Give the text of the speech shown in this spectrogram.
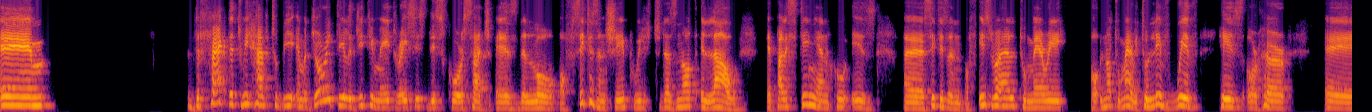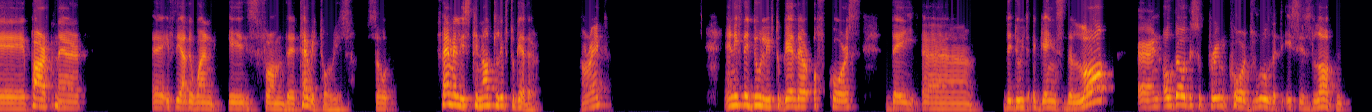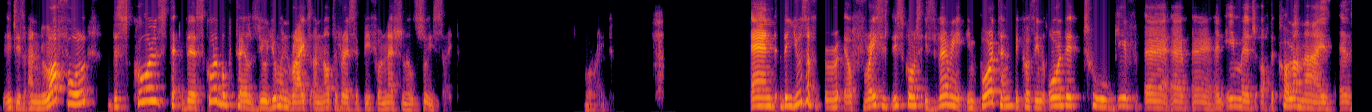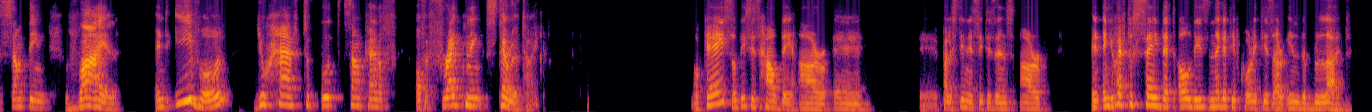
Um, the fact that we have to be a majority legitimate racist discourse such as the law of citizenship, which does not allow a Palestinian who is a citizen of Israel to marry, or not to marry, to live with his or her uh, partner uh, if the other one is from the territories. So families cannot live together, all right? And if they do live together, of course, they uh, they do it against the law. And although the Supreme Court ruled that this is law, it is unlawful, the schools the school book tells you human rights are not a recipe for national suicide. All right. And the use of, of racist discourse is very important because in order to give a, a, a, an image of the colonized as something vile and evil, you have to put some kind of, of a frightening stereotype. Okay, so this is how they are, uh, uh, Palestinian citizens are, and, and you have to say that all these negative qualities are in the blood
